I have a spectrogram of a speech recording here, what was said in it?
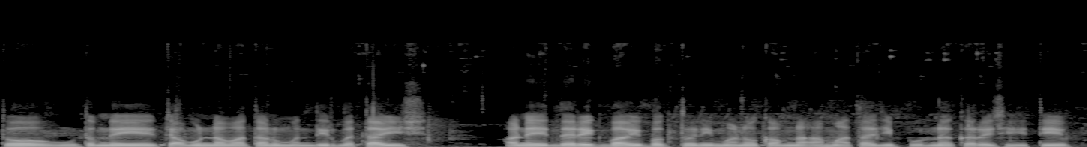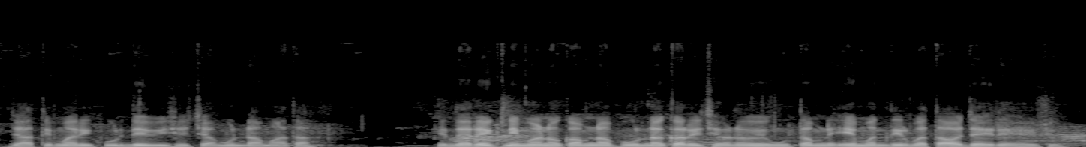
તો હું તમને એ ચામુંડા માતાનું મંદિર બતાવીશ. અને દરેક ભાવિ ભક્તોની મનોકામના આ માતાજી પૂર્ણ કરે છે. તે જાતે મારી કુળદેવી છે ચામુંડા માતા. એ દરેકની મનોકામના પૂર્ણ કરે છે અને હું તમને એ મંદિર બતાવવા જઈ રહ્યો છું.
